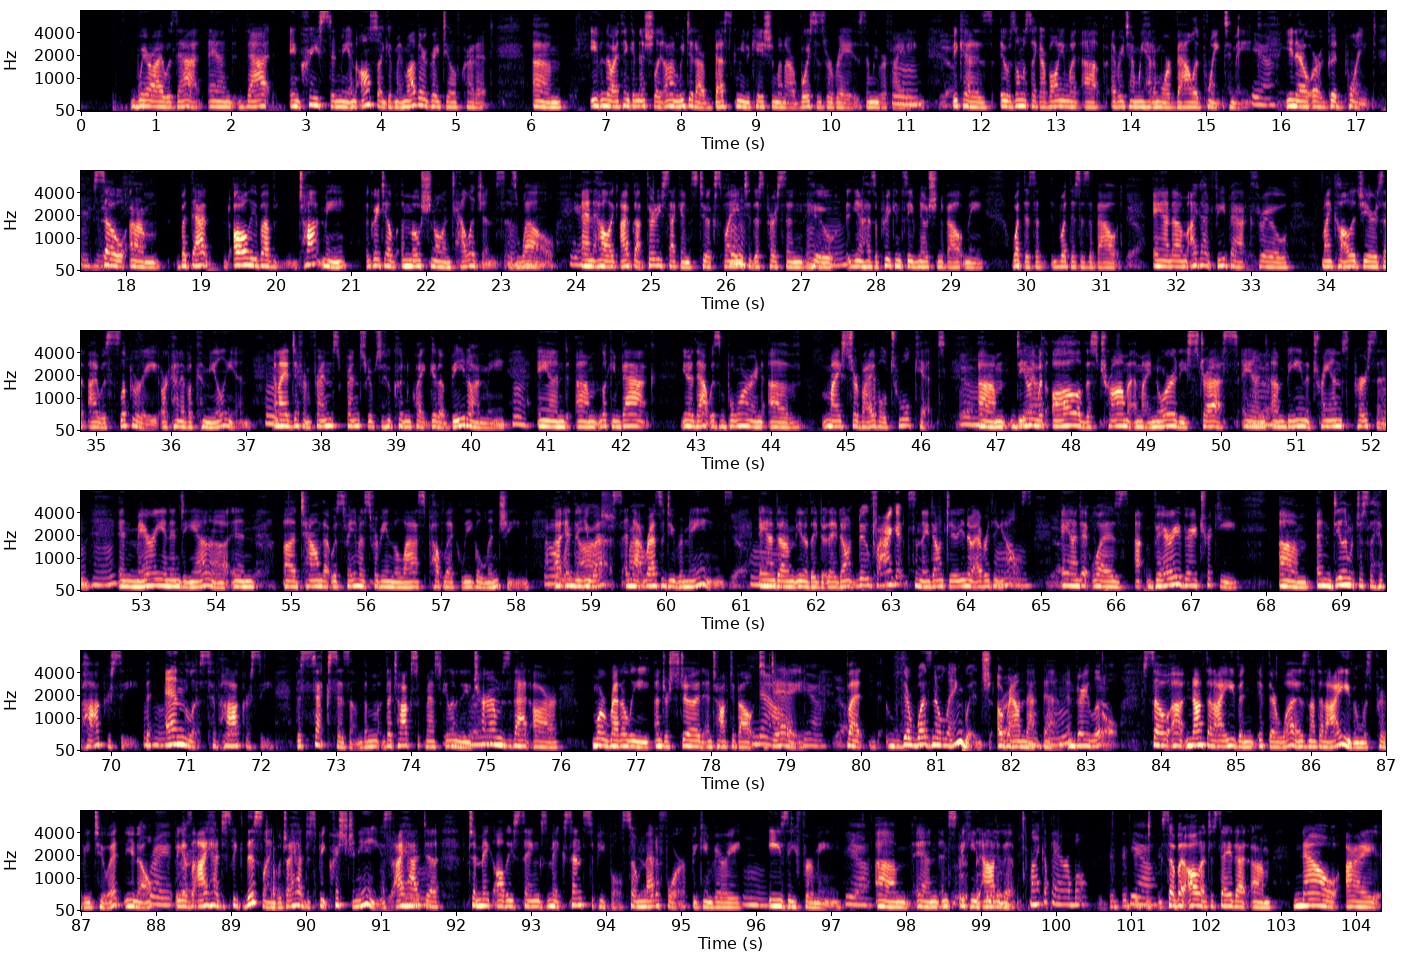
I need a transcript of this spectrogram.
where I was at. And that increased in me. And also, I give my mother a great deal of credit. Um, even though I think initially on we did our best communication when our voices were raised and we were fighting Yeah. because it was almost like our volume went up every time we had a more valid point to make Yeah. you know or a good point. So um, but that all the above taught me a great deal of emotional intelligence as well and how like i've got 30 seconds to explain to this person who you know has a preconceived notion about me what this what this is about. And um, i got feedback through my college years that I was slippery or kind of a chameleon, and I had different friends friends groups who couldn't quite get a beat on me. And um, looking back, you know, that was born of my survival toolkit, um, dealing with all of this trauma and minority stress, and um, being a trans person in Marion, Indiana, in a town that was famous for being the last public legal lynching uh, in the gosh. U.S. and that residue remains. And um, you know they do, they don't do faggots and they don't do you know everything else. And it was uh, very very tricky. Um, and dealing with just the hypocrisy, the endless hypocrisy, the sexism, the, the toxic masculinity, terms that are more readily understood and talked about Now, today. yeah. Yeah. But th- there was no language around that then, and very little. So, uh, not that I even, if there was, not that I even was privy to it, you know, Right. because I had to speak this language. I had to speak Christianese. I had to to make all these things make sense to people. So metaphor became very easy for me. Yeah. Um, and and speaking out of it like a parable. Yeah. So, but all that to say that um, now I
